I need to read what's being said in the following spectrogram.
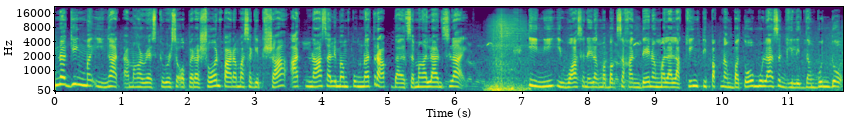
Naging maingat ang mga rescuer sa operasyon para masagip siya at nasa 50 na trap dahil sa mga landslide. Iniiwasan nilang mabagsakan din ang malalaking tipak ng bato mula sa gilid ng bundok.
